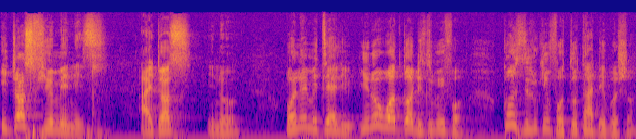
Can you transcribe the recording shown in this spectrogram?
It just few minutes. I just, you know. But let me tell you, you know what God is looking for? God is looking for total devotion.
